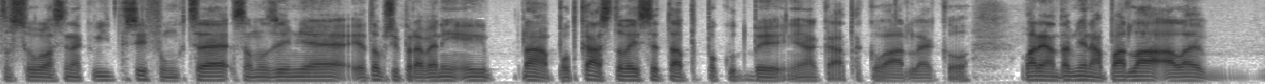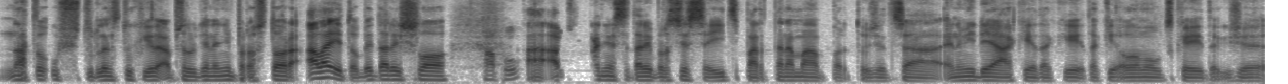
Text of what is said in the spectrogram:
to jsou vlastně takové tři funkce. Samozřejmě je to připravený i na podcastový setup, pokud by nějaká takováhle jako varianta mě napadla, ale na to už v tuhle tu chvíli absolutně není prostor, ale i to by tady šlo. Chápu. A, a případně se tady prostě sejít s partnerama, protože třeba Nvidia je taky, taky olomoucký, takže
